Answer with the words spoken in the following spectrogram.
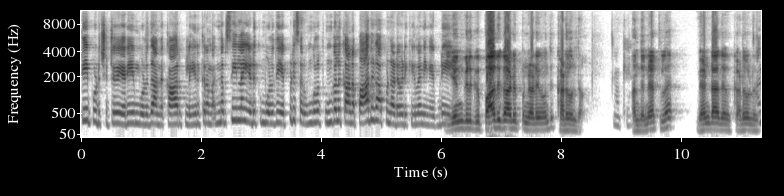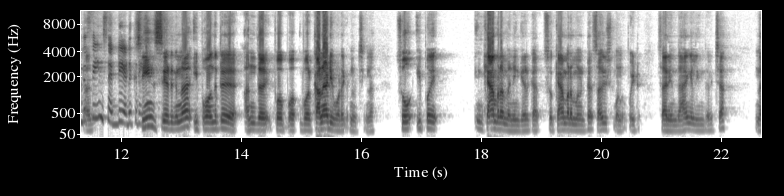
தீ பிடிச்சிட்டு எரியும் பொழுது அந்த காருக்குள்ள இருக்கிற இந்த சீன்லாம் எடுக்கும் பொழுது எப்படி சார் உங்களுக்கு உங்களுக்கான பாதுகாப்பு நடவடிக்கைகளை நீங்க எப்படி எங்களுக்கு பாதுகாப்பு நடை வந்து கடவுள் தான் ஓகே. அந்த நேரத்தில் வேண்டாத கடவுள் இருக்காது. சீன்ஸ் எப்படி எடுக்கிறீங்க? சீன்ஸ் எடுக்குன்னா இப்போ வந்துட்டு அந்த இப்போ ஒரு கண்ணாடி உடைக்கணும்னு வச்சுங்களேன் ஸோ இப்போ கேமராமேன் இங்கே இருக்கார். ஸோ கேமராமேன்கிட்ட சஜஸ்ட் பண்ண போயிட்டு சார் இந்த ஆங்கிள் இந்த வச்சா இந்த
